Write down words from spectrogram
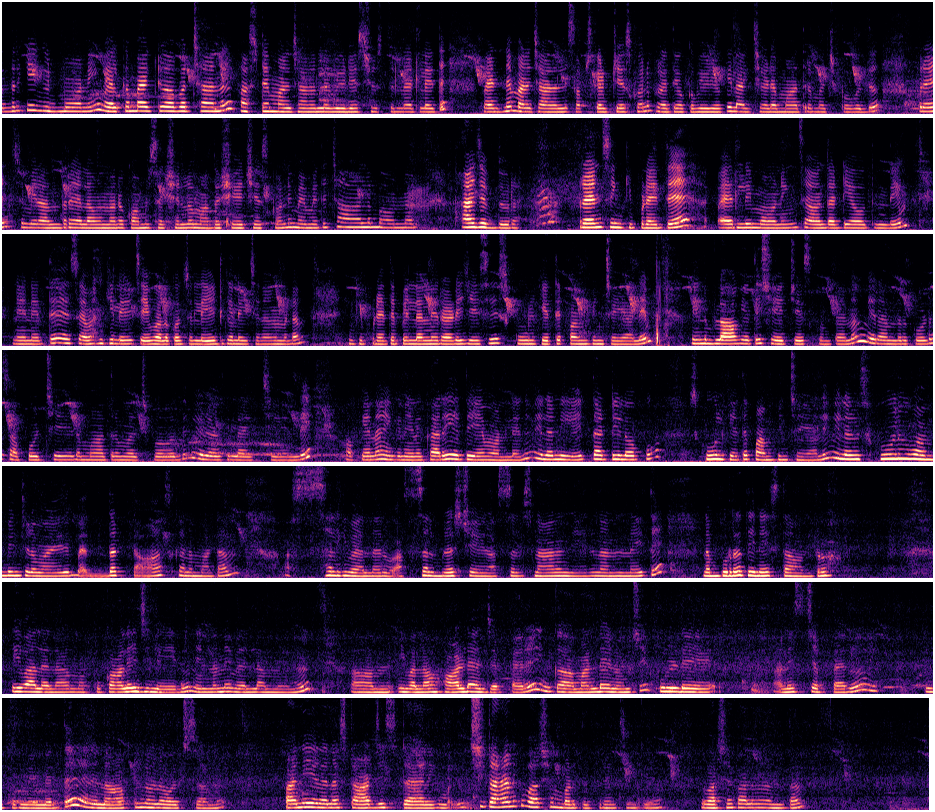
అందరికీ good morning. Welcome back to our channel. First time మన ఛానల్లో వీడియోస్ చూస్తున్నట్లయితే వెంటనే మన ఛానల్ని సబ్స్క్రైబ్ చేసుకొని ప్రతి ఒక్క వీడియోకి లైక్ చేయడం మాత్రం మర్చిపోవద్దు. ఫ్రెండ్స్ మీరు అందరూ ఎలా ఉన్నారో కామెంట్ సెక్షన్లో మాతో షేర్ చేసుకోండి. మేమైతే చాలా బాగున్నాం. హాయ్ చెప్దూరా ఫ్రెండ్స్ ఇంక ఇప్పుడైతే ఎర్లీ మార్నింగ్ సెవెన్ థర్టీ అవుతుంది. నేనైతే సెవెన్కి లేచి ఇవాళ కొంచెం లేట్గా లేచాను అనమాట ఇంక ఇప్పుడైతే పిల్లల్ని రెడీ చేసి స్కూల్కి అయితే పంపించేయాలి. నేను బ్లాగ్ అయితే షేర్ చేసుకుంటాను. మీరు కూడా సపోర్ట్ చేయడం మాత్రం మర్చిపోవద్దు. వీడియోకి లైక్ చేయండి. ఓకేనా? ఇంక నేను కర్రీ అయితే ఏం అనలేదు వీళ్ళని ఎయిట్ థర్టీ లోపు స్కూల్కి అయితే పంపించేయాలి. వీళ్ళని స్కూల్కి పంపించడం అనేది పెద్ద టాస్క్ అనమాట అస్సలకి వెళ్ళరు. అస్సలు బ్రష్ చేయరు. అస్సలు స్నానం చేయరు. నన్నైతే నా బుర్ర తినేస్తూ ఉంటారు ఇవాళ అలా మాకు కాలేజీ లేదు. నిన్ననే వెళ్ళాం మేము. ఇవాళ హాలిడే అని చెప్పారు. ఇంకా మండే నుంచి ఫుల్ డే అనేసి చెప్పారు. ఇంకా మేమైతే నేను ఆఫ్టర్నూన్ వచ్చాము. పని ఏదైనా స్టార్ట్ చేసే టయానికి మంచి టయానికి వర్షం పడుతుంది ఫ్రెండ్స్. ఇంకా వర్షాకాలం అంతా.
